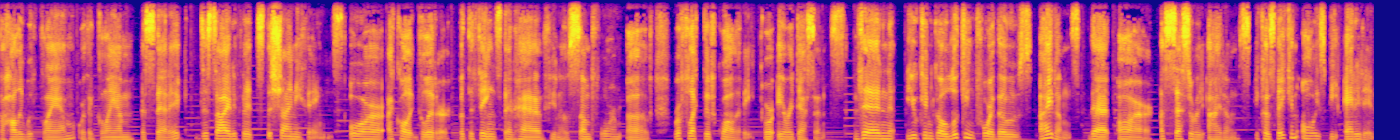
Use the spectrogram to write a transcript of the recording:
the Hollywood glam or the glam aesthetic, decide if it's the shiny things or I call it glitter, but the things that have, you know, some form of reflective quality or iridescence, then you can go looking for those items that are accessory items because they can always be edited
